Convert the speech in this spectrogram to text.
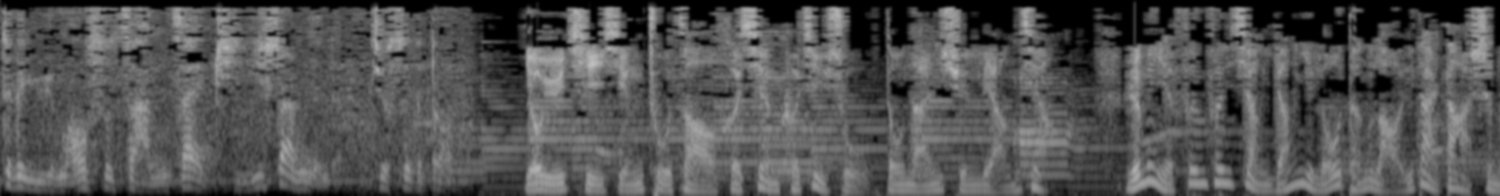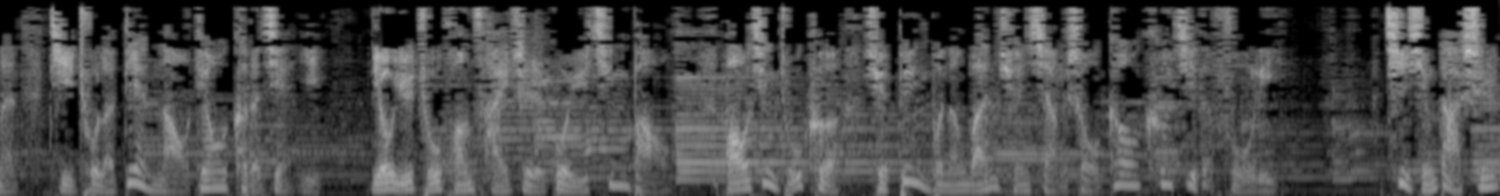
这个羽毛是长在皮上面的，就是个道理。由于器型铸造和线刻技术都难寻良将，人们也纷纷向杨义楼等老一代大师们提出了电脑雕刻的建议。由于竹簧材质过于轻薄。宝庆竹刻却并不能完全享受高科技的福利。器型大师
